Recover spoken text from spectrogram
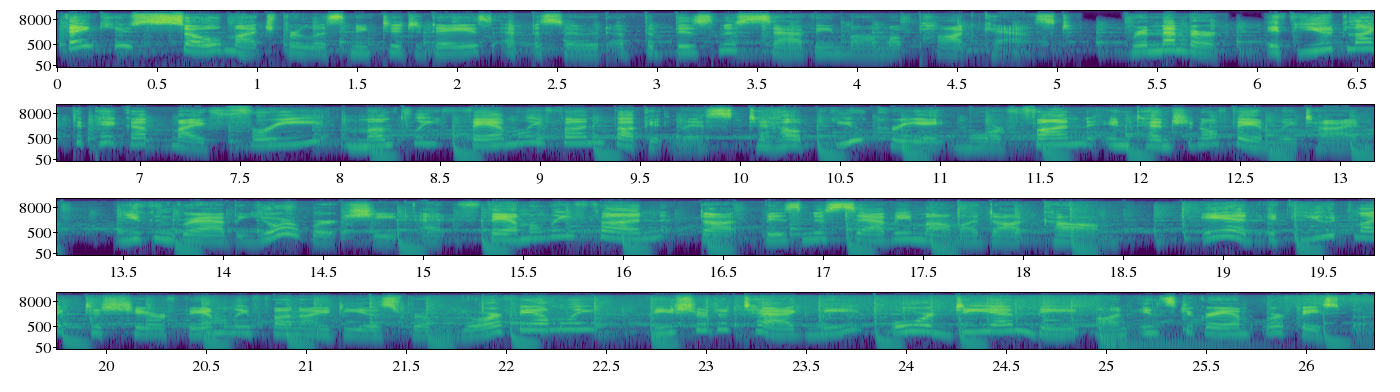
Thank you so much for listening to today's episode of the Business Savvy Mama podcast. Remember, if you'd like to pick up my free monthly family fun bucket list to help you create more fun, intentional family time, you can grab your worksheet at familyfun.businesssavvymama.com. And if you'd like to share family fun ideas from your family, be sure to tag me or DM me on Instagram or Facebook.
